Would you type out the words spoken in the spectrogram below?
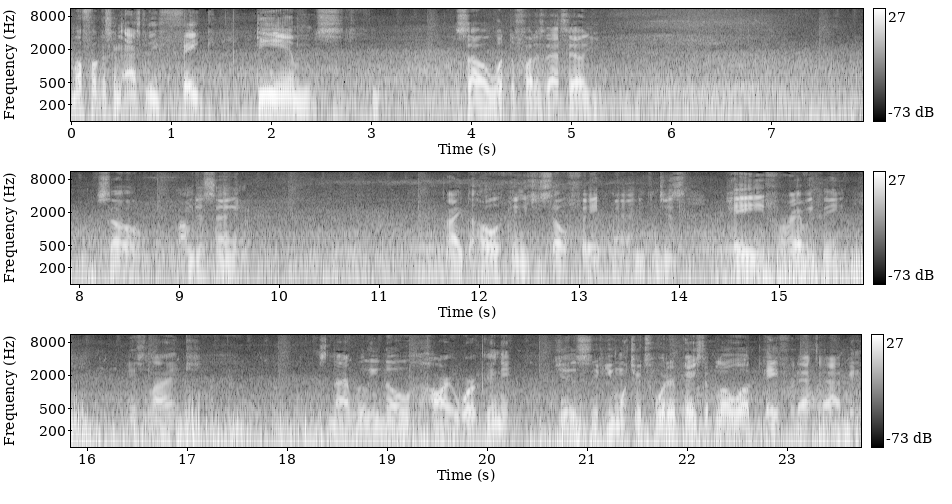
Motherfuckers can actually fake DMs. So what the fuck does that tell you? So I'm just saying. like the whole thing is just so fake, man. You can just pay for everything. It's like it's not really no hard work in it. Just if you want your Twitter page to blow up, pay for that to happen.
